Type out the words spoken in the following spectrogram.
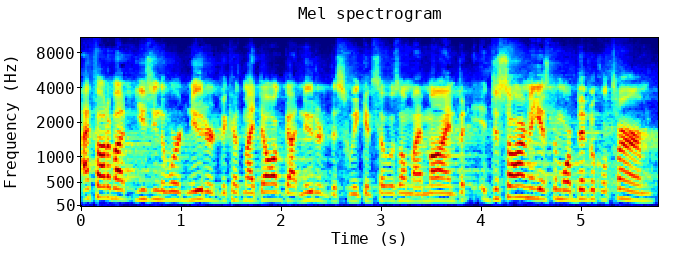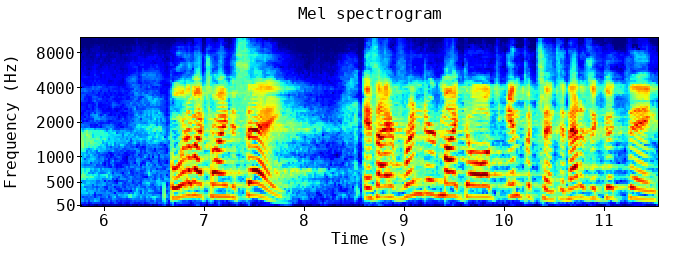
I thought about using the word neutered because my dog got neutered this week, and so it was on my mind, but disarming is the more biblical term. But what am I trying to say? Is I have rendered my dog impotent, and that is a good thing,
